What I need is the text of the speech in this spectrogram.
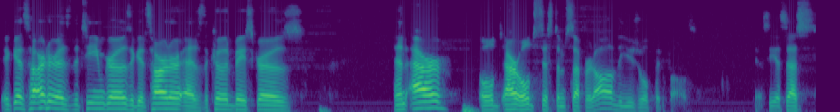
It gets harder as the team grows. It gets harder as the code base grows. And our old, our old system suffered all of the usual pitfalls. Yeah, CSS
